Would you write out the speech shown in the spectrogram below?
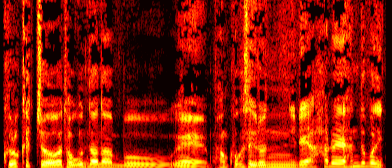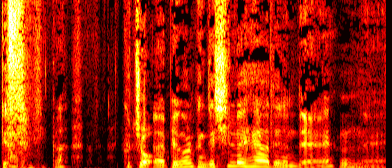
그렇겠죠. 더군다나 뭐 예, 방콕에서 이런 일이 하루에 한두 번 있겠습니까? 그쵸. 예, 병원을 굉장히 신뢰해야 되는데 음. 네.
